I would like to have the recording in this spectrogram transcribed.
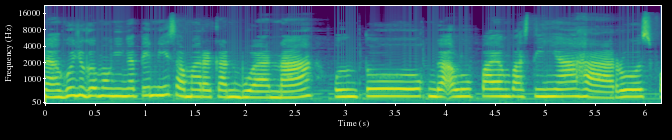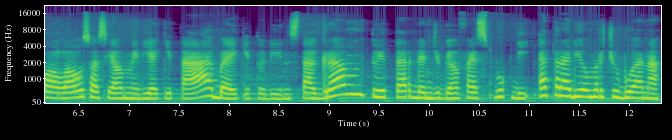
Nah, gue juga mau ngingetin nih sama rekan Buana untuk nggak lupa yang pastinya harus follow sosial media kita, baik itu di Instagram, Twitter, dan juga Facebook di @radiomercubuana.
